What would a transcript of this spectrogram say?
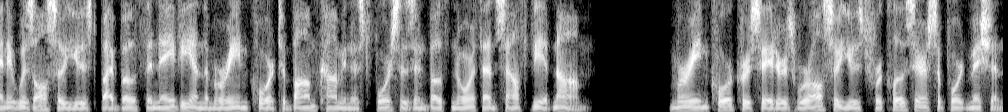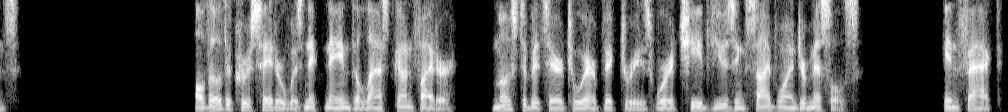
and it was also used by both the Navy and the Marine Corps to bomb Communist forces in both North and South Vietnam. Marine Corps Crusaders were also used for close air support missions. Although the Crusader was nicknamed the last gunfighter, most of its air-to-air victories were achieved using Sidewinder missiles. In fact,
